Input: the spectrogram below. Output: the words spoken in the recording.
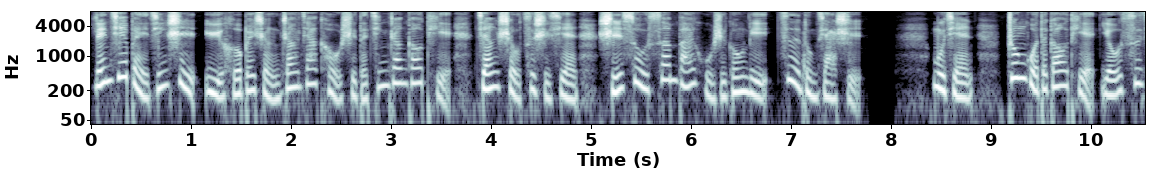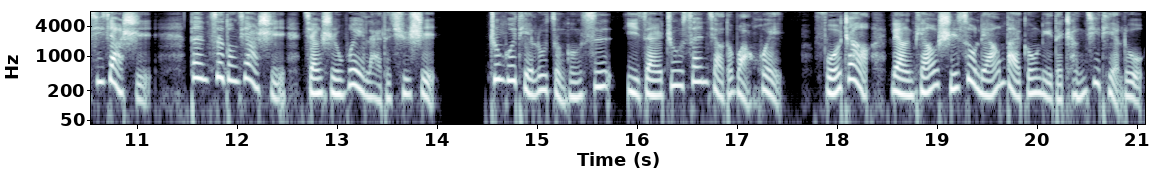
连接北京市与河北省张家口市的京张高铁将首次实现时速三百五十公里自动驾驶。目前，中国的高铁由司机驾驶，但自动驾驶将是未来的趋势。中国铁路总公司已在珠三角的网会、佛照两条时速两百公里的城际铁路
